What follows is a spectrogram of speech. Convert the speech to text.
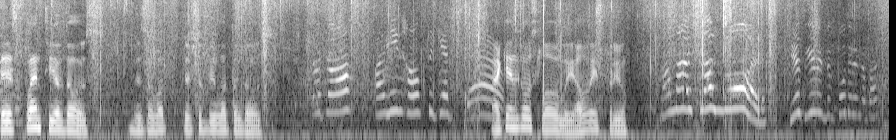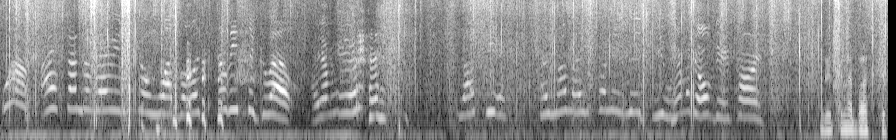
There's plenty of those. There's a lot. There should be a lot of those. Dada, I need help to get there. I can go slowly. I'll wait for you. Mama, I found more. Yes, give it. Put it in the basket. Wow, I found a very little one, but it still needs to grow. I am here. Last year, and Mom, I'm coming with you. Let me get over there. It's hard. Put it in a basket.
